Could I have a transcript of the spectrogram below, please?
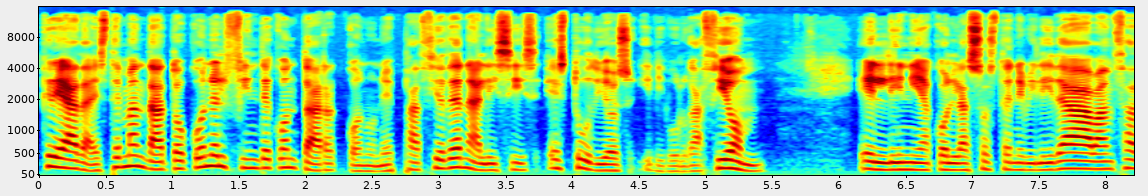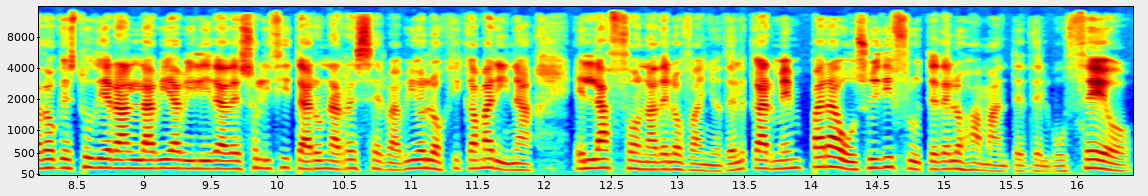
creada este mandato con el fin de contar con un espacio de análisis, estudios y divulgación en línea con la sostenibilidad, ha avanzado que estudiarán la viabilidad de solicitar una reserva biológica marina en la zona de los Baños del Carmen para uso y disfrute de los amantes del buceo.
